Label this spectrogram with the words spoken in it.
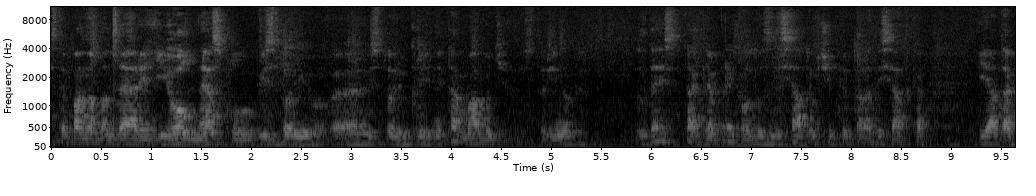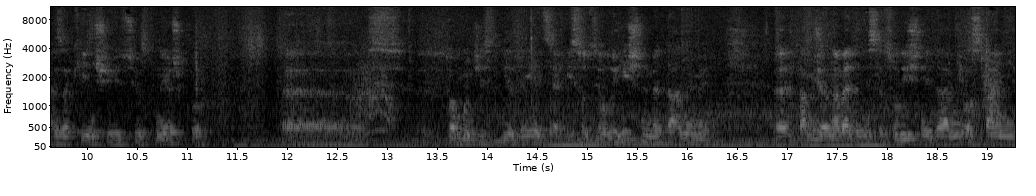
Степана Бандери і його внеску в історію, е, в історію України. Там, мабуть, сторінок десь так, для прикладу, з десяток чи півтора десятка я так закінчую цю книжку. Е, в тому числі, здається, і соціологічними даними. Там є наведені соціологічні дані, останні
